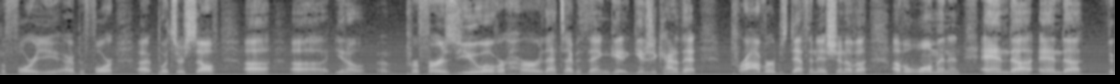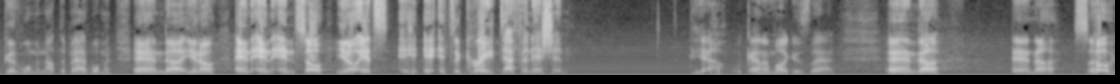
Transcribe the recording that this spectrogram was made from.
before you, or before, uh, puts herself, uh, uh, you know, prefers you over her, that type of thing. Gives you kind of that Proverbs definition of a, of a woman and, and, uh, and uh, the good woman, not the bad woman. And, uh, you know, and, and, and so, you know, it's, it, it's a great definition. Yeah, what kind of mug is that? And, and so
